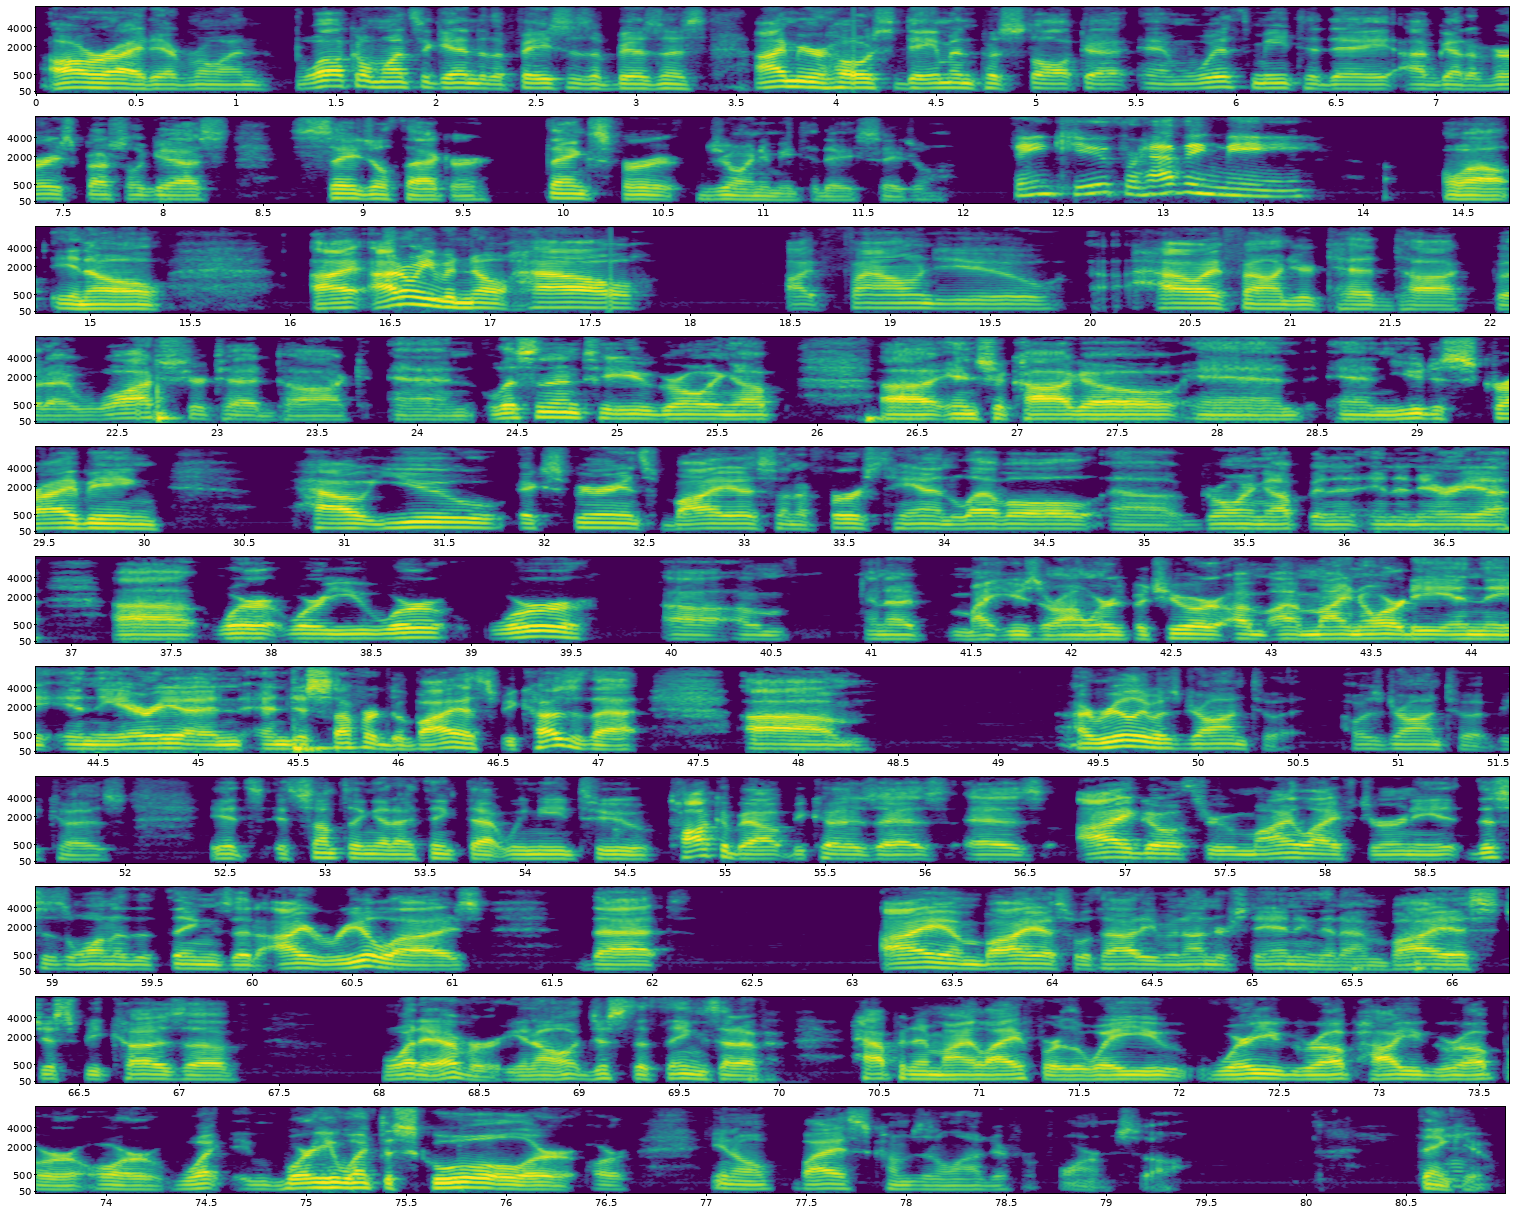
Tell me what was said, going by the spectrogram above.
All right, everyone. Welcome once again to the Faces of Business. I'm your host, Damon Pistolka, and with me today, I've got a very special guest, Sejal Thakkar. Thanks for joining me today, Sejal. Thank you for having me. Well, you know, I I don't even know how I found you, how I found your TED Talk, but I watched your TED Talk and listening to you growing up uh, in Chicago and and you describing how you experience bias on a firsthand level, uh, growing up in, a, in an area uh, where where you were were uh, um, and I might use the wrong words, but you were a, a, minority in the in the area and and just suffered the bias because of that. Um, I really was drawn to it. I was drawn to it because it's it's something that I think that we need to talk about because as as I go through my life journey, this is one of the things that I realize that I am biased without even understanding that I'm biased just because of whatever, you know, just the things that have happened in my life or the way you where you grew up how you grew up or or what where you went to school or or you know bias comes in a lot of different forms so. Thank yeah. you.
